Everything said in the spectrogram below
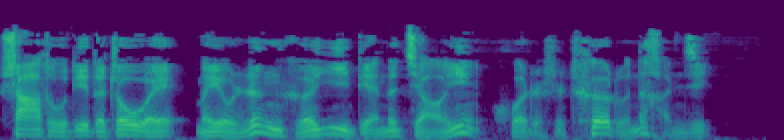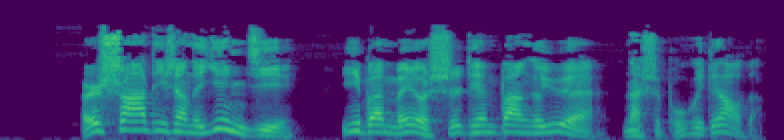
沙土地的周围没有任何一点的脚印或者是车轮的痕迹，而沙地上的印记一般没有十天半个月那是不会掉的，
